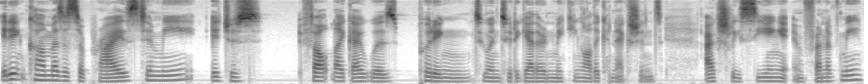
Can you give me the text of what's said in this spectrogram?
it didn't come as a surprise to me. It just felt like I was putting two and two together and making all the connections, actually seeing it in front of me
